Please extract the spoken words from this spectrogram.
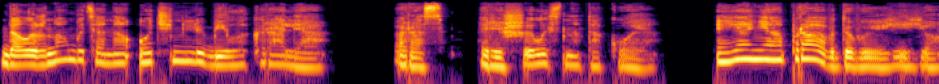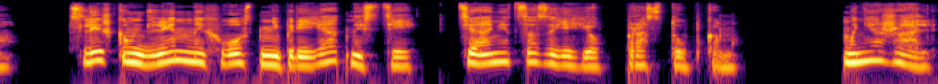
Должно быть, она очень любила короля, раз решилась на такое. Я не оправдываю ее. Слишком длинный хвост неприятностей тянется за ее проступком. Мне жаль,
